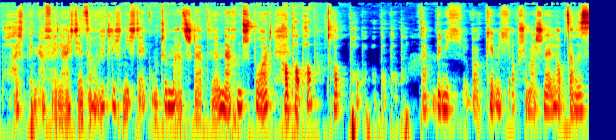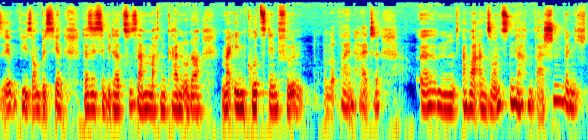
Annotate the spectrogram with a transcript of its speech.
boah, ich bin da vielleicht jetzt auch wirklich nicht der gute Maßstab für nach dem Sport. Hopp, hopp, hopp. Hopp, hopp, hopp, hopp, hopp. Da bin ich, kenne ich auch schon mal schnell. Hauptsache es ist irgendwie so ein bisschen, dass ich sie wieder zusammen machen kann oder mal eben kurz den Föhn reinhalte. Ähm, aber ansonsten nach dem Waschen, wenn ich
